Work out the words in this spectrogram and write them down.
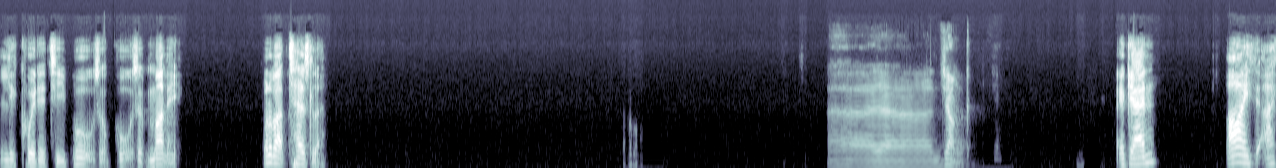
liquidity pools or pools of money. What about Tesla? junk. Again, I, I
